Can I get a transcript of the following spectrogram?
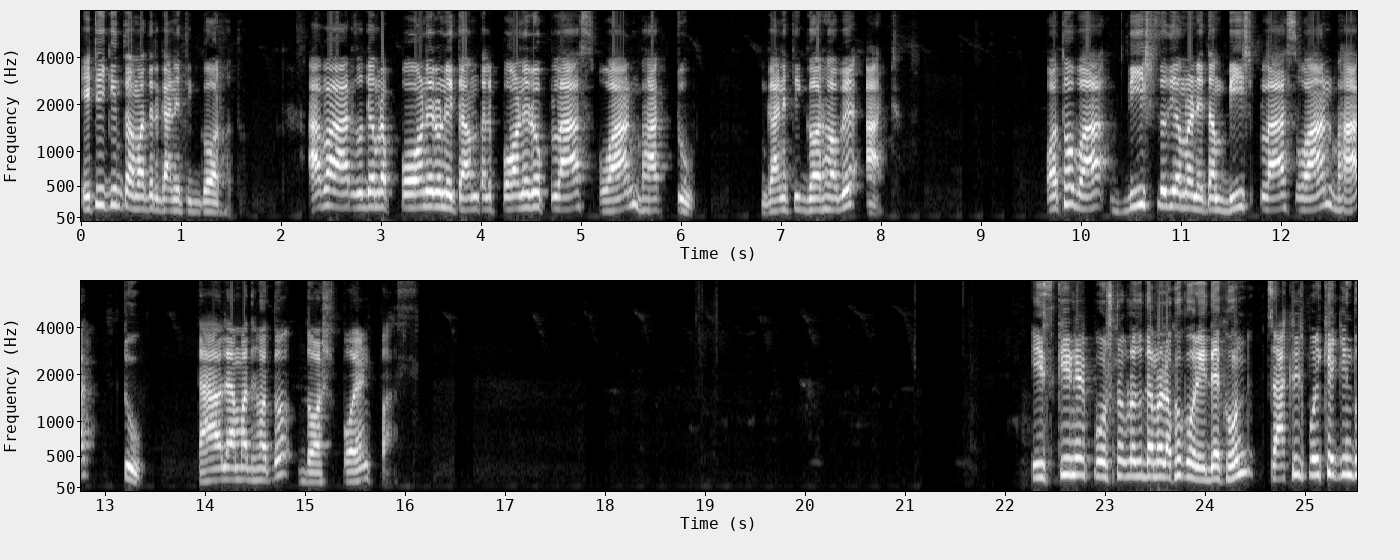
এটি কিন্তু আমাদের গাণিতিক গড় হতো। আবার যদি আমরা পনেরো নিতাম, তাহলে পনেরো প্লাস ওয়ান ভাগ টু গাণিতিক গড় হবে আট। অথবা বিশ যদি আমরা নিতাম, বিশ প্লাস ওয়ান ভাগ টু তাহলে আমাদের হতো দশ পয়েন্ট পাঁচ। স্ক্রিনের প্রশ্নগুলো যদি আমরা লক্ষ্য করি, দেখুন, চাকরির পরীক্ষায় কিন্তু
